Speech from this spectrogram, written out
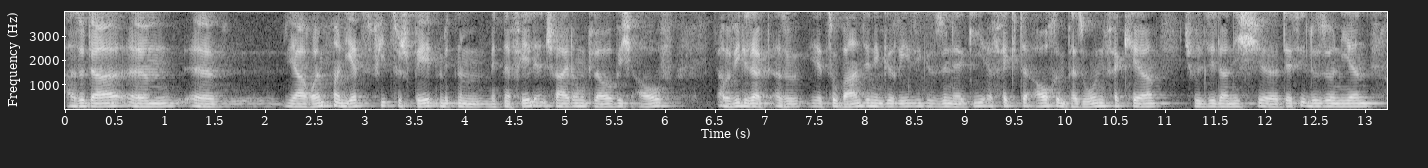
Also da ähm, äh, ja, räumt man jetzt viel zu spät mit, einem, mit einer Fehlentscheidung, glaube ich, auf aber wie gesagt, also jetzt so wahnsinnige, riesige Synergieeffekte auch im Personenverkehr. Ich will Sie da nicht äh, desillusionieren.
